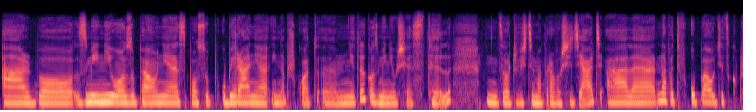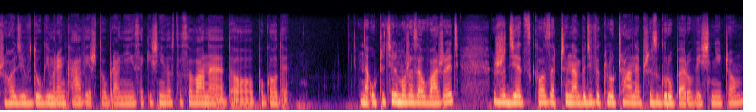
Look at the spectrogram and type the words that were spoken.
albo zmieniło zupełnie sposób ubierania i na przykład nie tylko zmienił się styl, co oczywiście ma prawo się dziać, ale nawet w upał dziecko przychodzi w długim rękawie, że to ubranie jest jakieś niedostosowane do pogody. Nauczyciel może zauważyć, że dziecko zaczyna być wykluczane przez grupę rówieśniczą,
